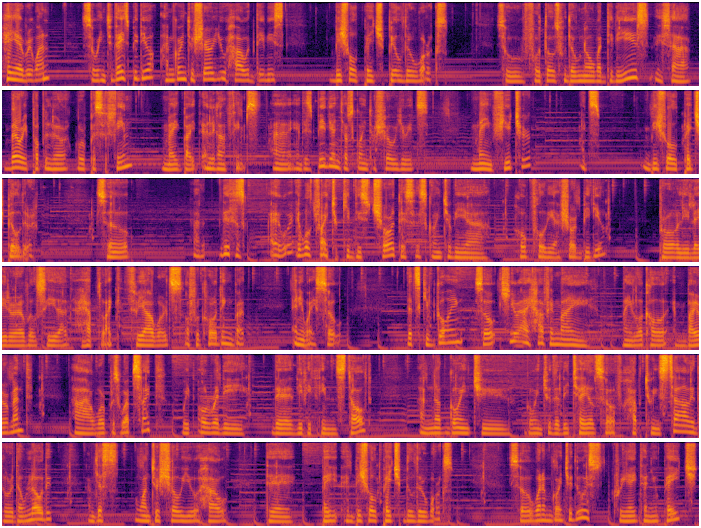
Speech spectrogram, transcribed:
Hey everyone! So in today's video I'm going to show you how Divi's Visual Page Builder works. So for those who don't know what Divi is, it's a very popular WordPress theme made by Elegant Themes. And in this video I'm just going to show you its main feature, its Visual Page Builder. So uh, this is, I, I will try to keep this short, this is going to be a, hopefully a short video probably later I will see that I have like three hours of recording, but anyway, so let's keep going. So here I have in my, my local environment a WordPress website with already the Divi theme installed. I'm not going to go into the details of how to install it or download it. I just want to show you how the visual page builder works. So what I'm going to do is create a new page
